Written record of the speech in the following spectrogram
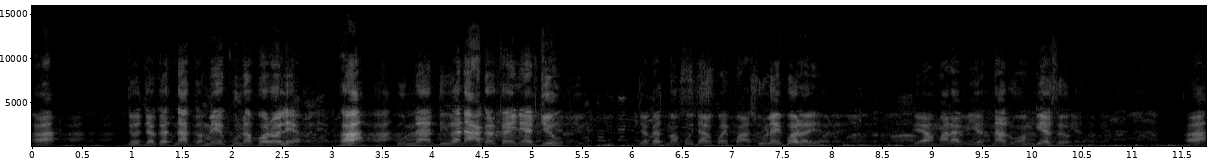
હા? જો જગતના ગમે એ ખૂણે ફરો લે. હા? ખૂનના દીવાના આગળ કઈ નેટજો જગતમાં કોઈ કોઈ પાછું નહીં પડે એવા મારા વિહતના રોમ કે છે. હા?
